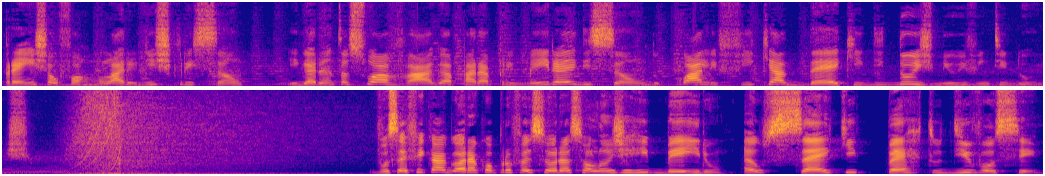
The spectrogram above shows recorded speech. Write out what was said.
preencha o formulário de inscrição e garanta sua vaga para a primeira edição do Qualifique a DEC de 2022. Você fica agora com a professora Solange Ribeiro. É o SEC perto de você.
